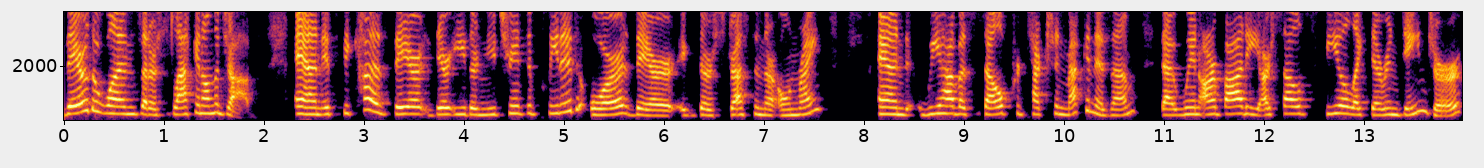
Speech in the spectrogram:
they're the ones that are slacking on the job. And it's because they're they're either nutrient depleted or they're they're stressed in their own right. And we have a cell protection mechanism that when our body our cells feel like they're in danger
